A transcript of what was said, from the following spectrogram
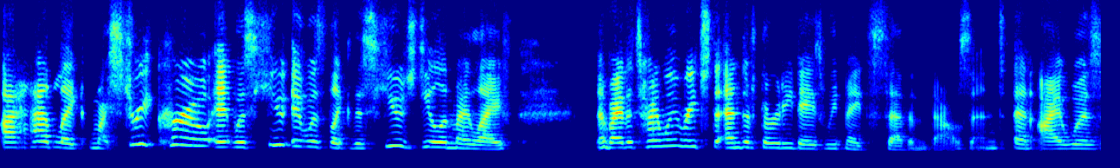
i had like my street crew it was huge it was like this huge deal in my life and by the time we reached the end of 30 days, we'd made 7,000. And I was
